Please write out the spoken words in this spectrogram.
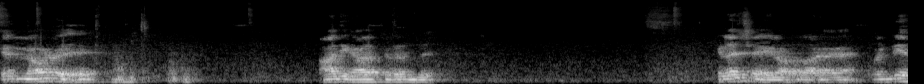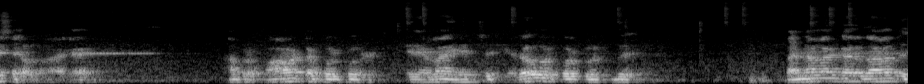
என்னோடு ஆதி காலத்திலிருந்து கிளை செயலாளராக ஒன்றிய செயலாளராக அப்புறம் மாவட்ட பொறுப்புகள் இதெல்லாம் ஏற்று ஏதோ ஒரு பொறுப்பு இருந்து தன்னலங்கிறதாவது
